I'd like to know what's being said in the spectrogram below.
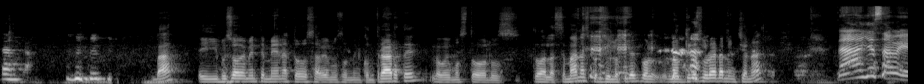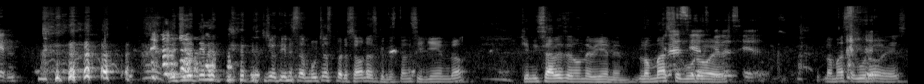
Tanta. Va. Y pues obviamente, Mena, todos sabemos dónde encontrarte. Lo vemos todos los, todas las semanas, pero si lo quieres, ¿lo quieres volver a mencionar. Ah, ya saben. De hecho, ya tienes, de hecho, tienes a muchas personas que te están siguiendo que ni sabes de dónde vienen. Lo más Gracias, seguro es lo más seguro es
